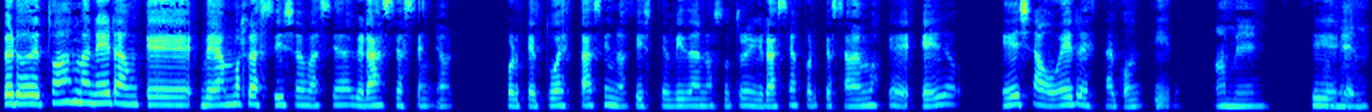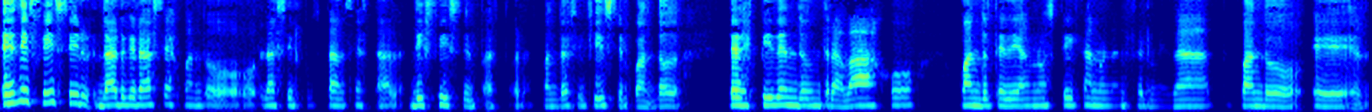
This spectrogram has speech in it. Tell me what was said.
Pero de todas maneras, aunque veamos la silla vacía, gracias Señor, porque tú estás y nos diste vida a nosotros y gracias porque sabemos que ellos, ella o él está contigo. Amén. Sí, es difícil dar gracias cuando la circunstancia está difícil, pastora, cuando es difícil, cuando te despiden de un trabajo, cuando te diagnostican una enfermedad, cuando eh,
